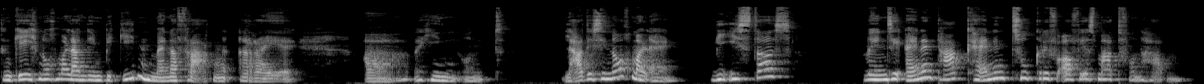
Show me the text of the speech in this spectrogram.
Dann gehe ich nochmal an den Beginn meiner Fragenreihe äh, hin und lade Sie nochmal ein. Wie ist das, wenn Sie einen Tag keinen Zugriff auf Ihr Smartphone haben.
